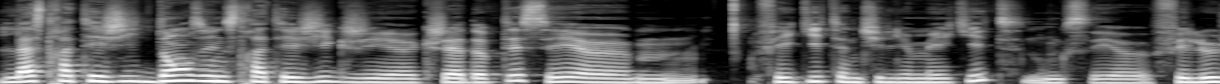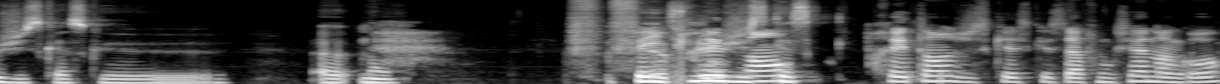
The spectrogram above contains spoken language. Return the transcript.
la stratégie dans une stratégie que j'ai que adoptée, c'est fake it until you make it. Donc c'est fais-le jusqu'à ce que non fake-le jusqu'à ce prétend jusqu'à ce que ça fonctionne en gros.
